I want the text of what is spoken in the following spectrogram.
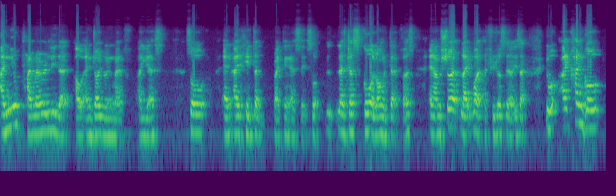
I knew primarily that I would enjoy doing math, I guess. So and I hated writing essays. So let's just go along with that first. And I'm sure like what Atrijo said is that it I can't go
